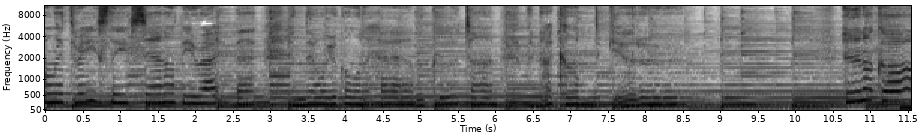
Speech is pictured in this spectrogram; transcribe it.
only three sleeps and I'll be right back, and then we're gonna have a good time when I come to get her. And I'll call.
